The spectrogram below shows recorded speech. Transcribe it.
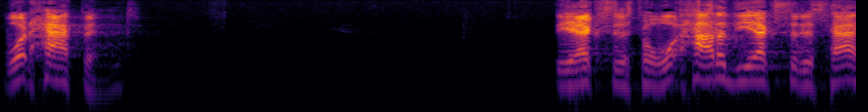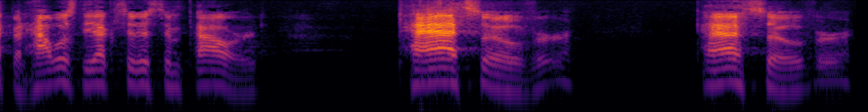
What happened? The Exodus. But what, how did the Exodus happen? How was the Exodus empowered? Passover. Passover.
